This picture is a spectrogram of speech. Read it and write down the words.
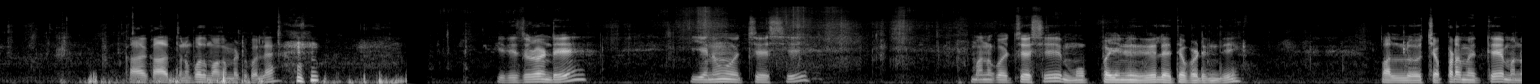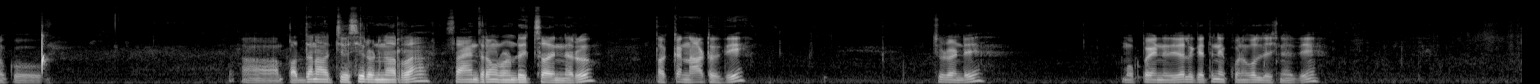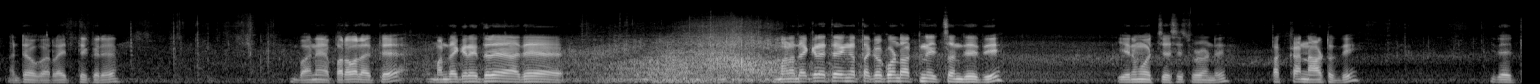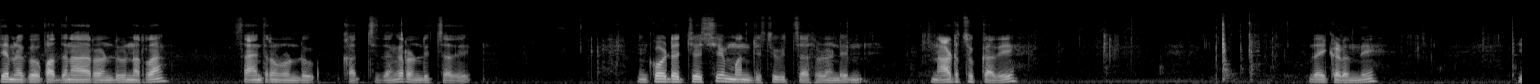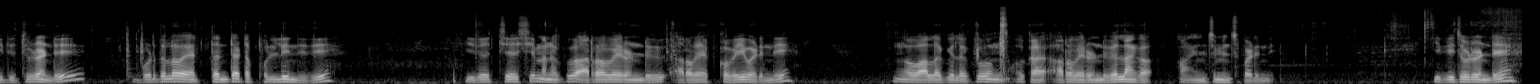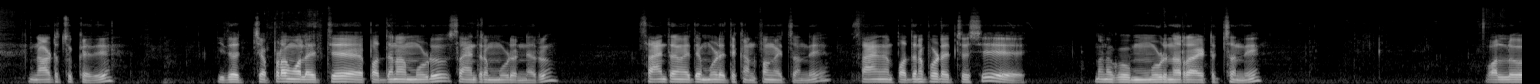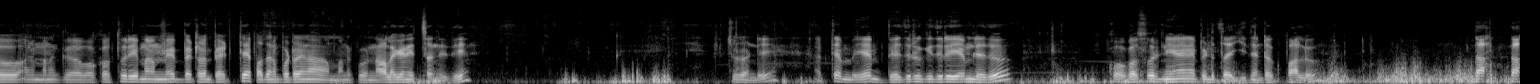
కాదు కాదు దునపోదు మొగం పెట్టుకోలే ఇది చూడండి. ఇనుము వచ్చేసి మనకు వచ్చేసి ముప్పై ఎనిమిది వేలు అయితే పడింది. వాళ్ళు చెప్పడం అయితే మనకు పద్దన వచ్చేసి రెండున్నర సాయంత్రం రెండు ఇచ్చాదన్నారు పక్క నాటుది. చూడండి. ముప్పై ఎనిమిది వేలకైతే నేను కొనుగోలు చేసినది. అంటే ఒక రైతు దగ్గరే బాగానే పర్వాలైతే. మన దగ్గర అయితే అదే మన దగ్గర అయితే ఇంకా తగ్గకుండా అట్టనే ఇచ్చింది ఇది. ఇనుము వచ్చేసి చూడండి. పక్కా నాటుది. ఇదైతే మనకు పద్దన రెండున్నర సాయంత్రం రెండు ఖచ్చితంగా రెండు ఇచ్చేది. ఇంకోటి వచ్చేసి మనది చూపించా చూడండి. నాటు చుక్క అది. ఇక్కడ ఉంది ఇది చూడండి. బుడదలో ఎట్టంటే అట్ట పొల్లింది ఇది. ఇది వచ్చేసి మనకు అరవై రెండు అరవై ఒక్క వెయ్యి పడింది. ఇంకా వాళ్ళకి వీళ్ళకు ఒక అరవై రెండు వేలు దాకా ఇంచుమించు పడింది. ఇది చూడండి నాటు చుక్క ఇది. ఇది వచ్చి చెప్పడం వల్ల అయితే పొద్దున మూడు సాయంత్రం మూడు అన్నారు. సాయంత్రం అయితే మూడు అయితే కన్ఫామ్గా ఇచ్చింది. సాయంత్రం పొద్దున పూట వచ్చేసి మనకు మూడున్నర ఇటు వచ్చింది. వాళ్ళు మనకు ఒక తూరి మనం మేపు పెట్టడం పెడితే పదన పూట అయినా మనకు నాలుగైనా ఇచ్చింది ఇది. చూడండి. అయితే ఏం బెదురు గిదురు ఏం లేదు. ఒక నేనైనా పిండుతా ఇదంటే ఒక పాలు. దా దా.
